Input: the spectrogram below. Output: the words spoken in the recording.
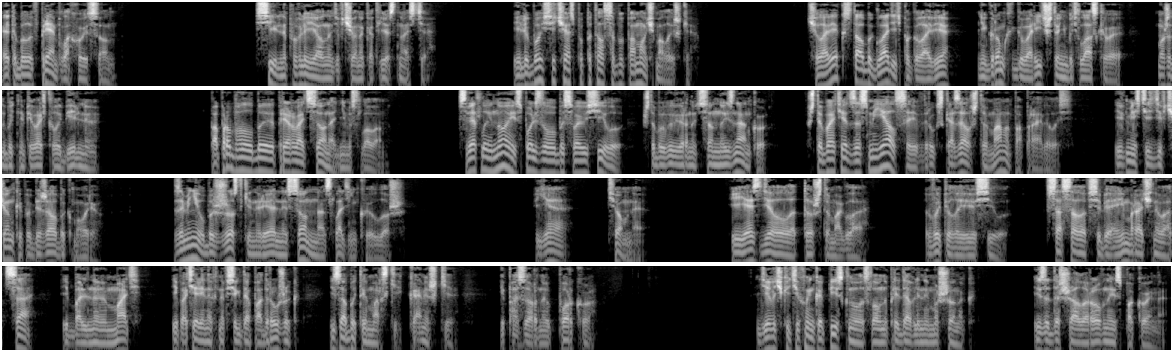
это был и впрямь плохой сон. Сильно повлиял на девчонок отъезд Насти. И любой сейчас попытался бы помочь малышке. Человек стал бы гладить по голове, негромко говорить что-нибудь ласковое, может быть, напевать колыбельную. Попробовал бы прервать сон одним словом. Светлый Ной использовал бы свою силу, чтобы вывернуть сон наизнанку, чтобы отец засмеялся и вдруг сказал, что мама поправилась и вместе с девчонкой побежал бы к морю. Заменил бы жесткий, но реальный сон на сладенькую ложь. Я темная. И я сделала то, что могла. Выпила ее силу. Всосала в себя и мрачного отца, и больную мать, и потерянных навсегда подружек, и забытые морские камешки, и позорную порку. Девочка тихонько пискнула, словно придавленный мышонок и задышала ровно и спокойно.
